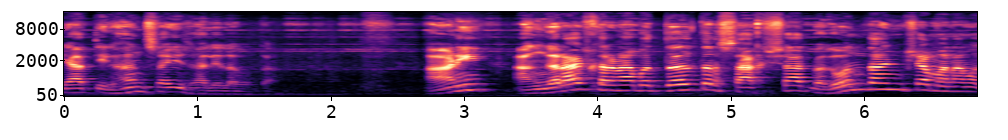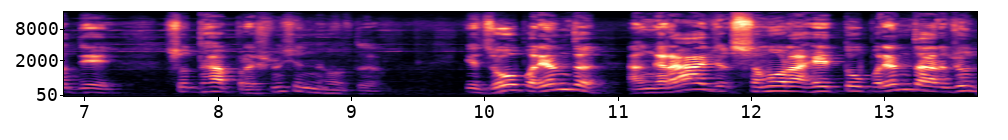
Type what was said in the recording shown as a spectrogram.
या तिघांचाही झालेला होता. आणि अंगराजकरणाबद्दल तर साक्षात भगवंतांच्या मनामध्ये सुद्धा प्रश्नचिन्ह होतं. की जोपर्यंत अंगराज समोर आहे तोपर्यंत अर्जुन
